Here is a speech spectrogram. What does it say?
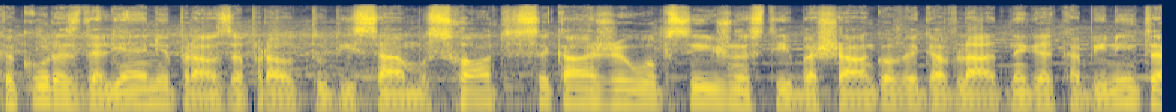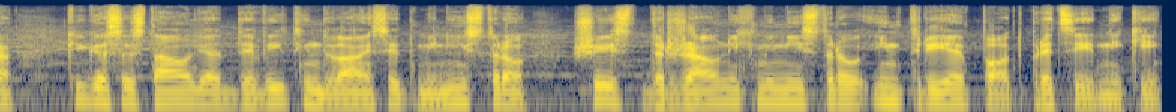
Kako razdeljen je pravzaprav tudi sam vzhod, se kaže v obsežnosti Bašagovega vladnega kabineta, ki ga sestavlja 29 ministrov, 6 državnih ministrov in 3 podpredsedniki.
